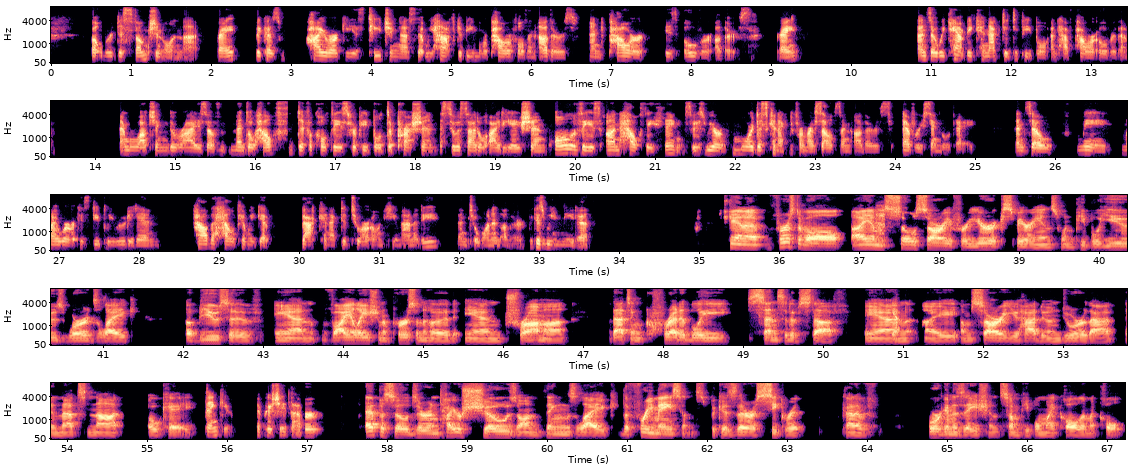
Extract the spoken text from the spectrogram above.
but we're dysfunctional in that, right? Because hierarchy is teaching us that we have to be more powerful than others, and power is over others, right? And so we can't be connected to people and have power over them. And we're watching the rise of mental health difficulties for people, depression, suicidal ideation, all of these unhealthy things because we are more disconnected from ourselves and others every single day. And so, me, my work is deeply rooted in how the hell can we get back connected to our own humanity and to one another because we need it. Shanna, first of all, I am so sorry for your experience when people use words like abusive and violation of personhood and trauma. That's incredibly sensitive stuff. And yeah. I, I'm sorry you had to endure that. And that's not okay. Thank you. I appreciate that. For episodes or entire shows on things like the Freemasons, because they're a secret kind of organization. Some people might call them a cult.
